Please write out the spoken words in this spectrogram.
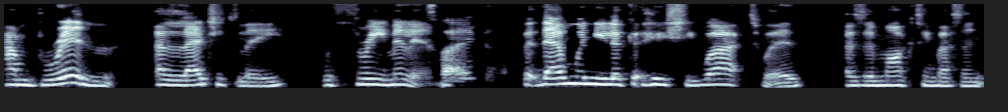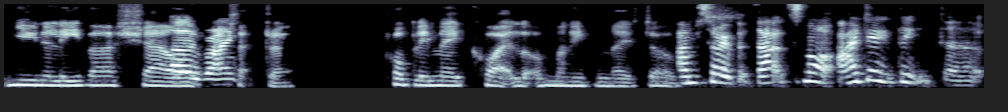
And Brynn allegedly with three million. Like, But then when you look at who she worked with as a marketing person, Unilever, Shell, Oh, right. etc., probably made quite a lot of money from those jobs. I'm sorry, but that's not. I don't think that.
